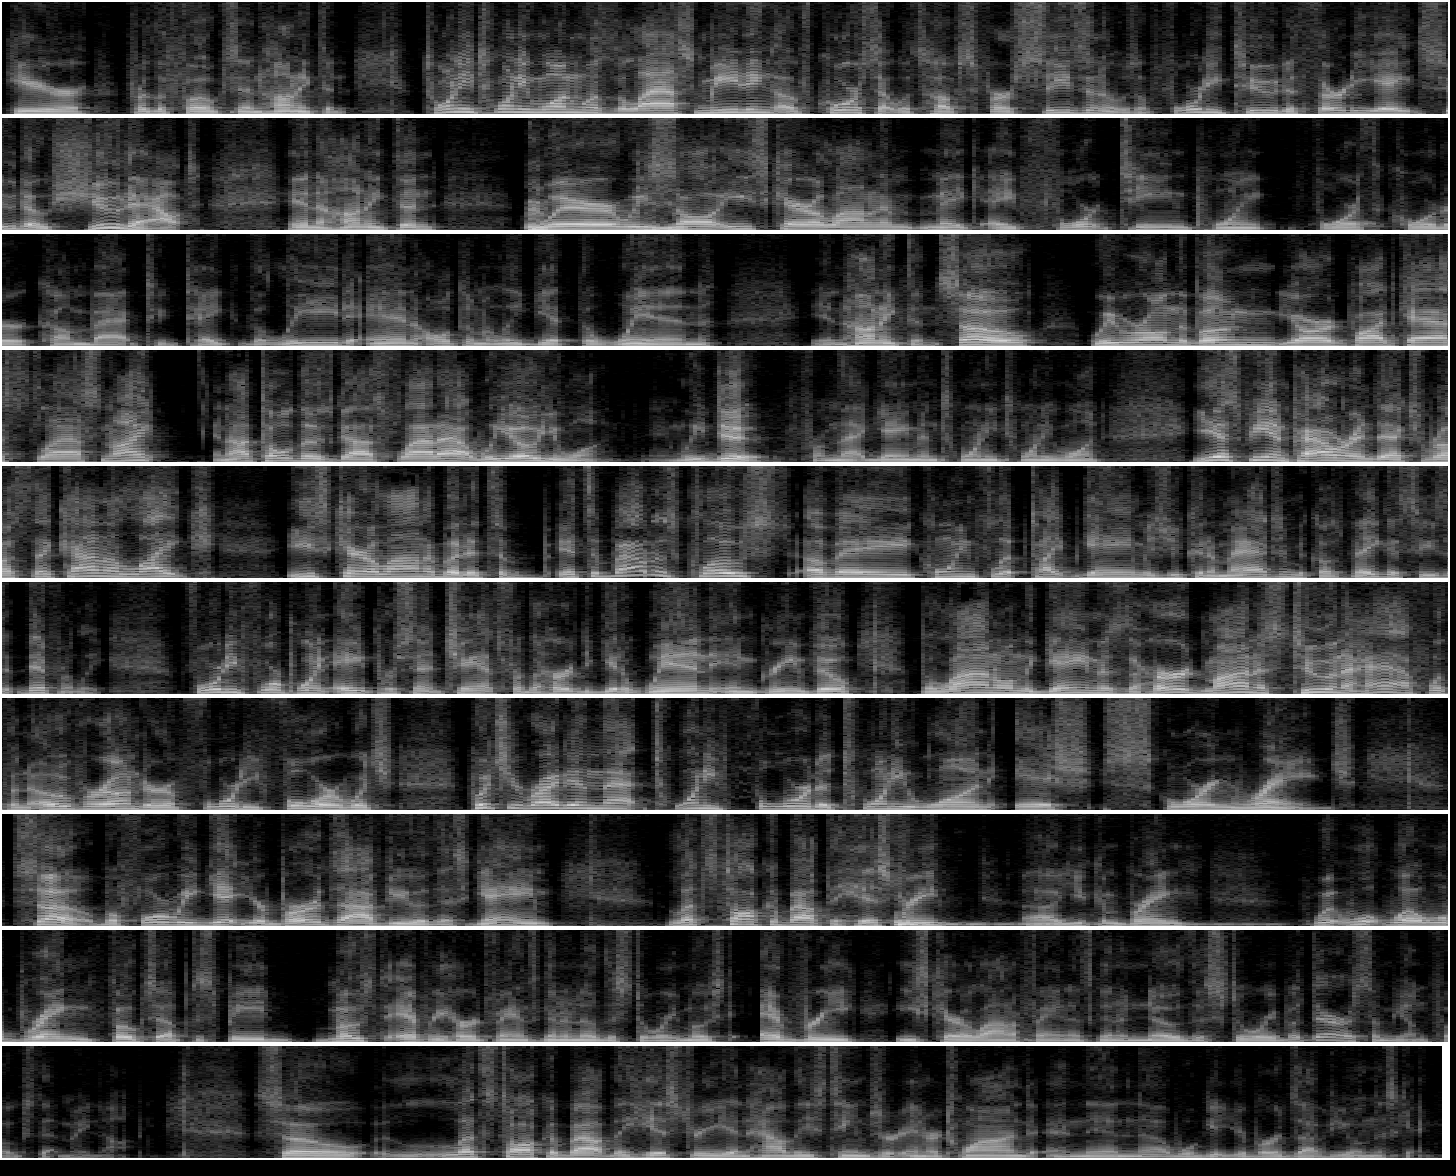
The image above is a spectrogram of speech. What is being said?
here for the folks in Huntington. 2021 was the last meeting. Of course, that was Huff's first season. It was a 42 to 38 pseudo shootout in Huntington where we mm-hmm. saw East Carolina make a 14 point fourth quarter comeback to take the lead and ultimately get the win in Huntington. So we were on the Boneyard podcast last night, and I told those guys flat out, we owe you one. And we do from that game in 2021. ESPN Power Index, Russ, they kind of like East Carolina, but it's a it's about as close of a coin flip type game as you can imagine because Vegas sees it differently. 44.8% chance for the herd to get a win in Greenville. The line on the game is the herd minus two and a half with an over under of 44, which puts you right in that 24 to 21 ish scoring range. So, before we get your bird's eye view of this game, let's talk about the history. Uh, you can bring, well, we'll bring folks up to speed. Most every Herd fan is going to know the story. Most every East Carolina fan is going to know the story, but there are some young folks that may not. So, let's talk about the history and how these teams are intertwined, and then uh, we'll get your bird's eye view on this game.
